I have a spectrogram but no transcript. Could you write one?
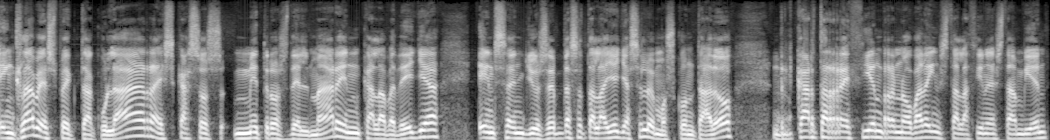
enclave espectacular a escasos metros del mar, en Calabadella, en San Josep de Satalaya, ya se lo hemos contado. Carta recién renovada, instalaciones también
